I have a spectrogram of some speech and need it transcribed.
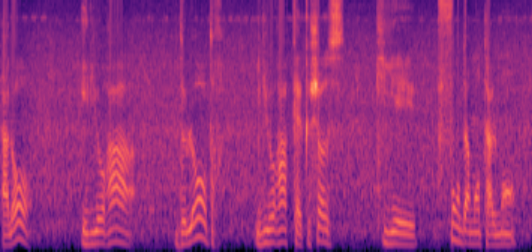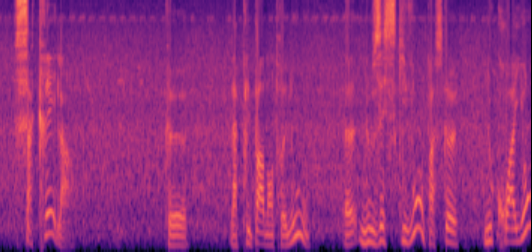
alors il y aura de l'ordre, il y aura quelque chose qui est fondamentalement sacré là, que la plupart d'entre nous, euh, nous esquivons parce que nous croyons,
